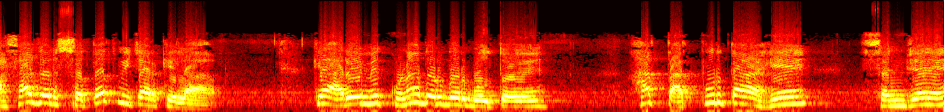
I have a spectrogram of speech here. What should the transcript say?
असा जर सतत विचार केला की अरे मी कुणाबरोबर बोलतोय? हा तात्पुरता आहे संजय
